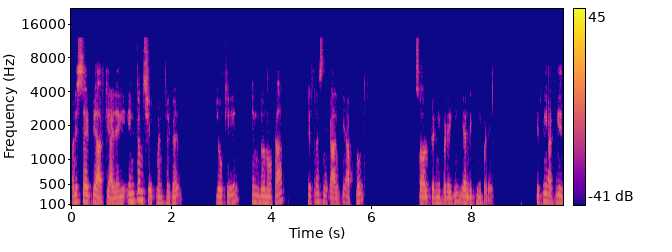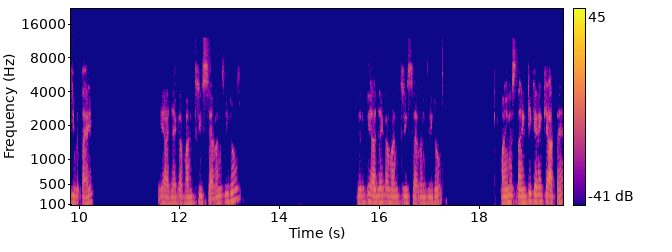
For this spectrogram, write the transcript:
और इस साइड पे आपकी आ जाएगी इनकम स्टेटमेंट फिगर जो कि इन दोनों का डिफरेंस निकाल के आपको सॉल्व करनी पड़ेगी या लिखनी पड़ेगी। कितनी आती है जी बताएँ? ये आ जाएगा वन थ्री सेवन ज़ीरो। इधर भी आ जाएगा one three seven zero. Minus ninety करें, क्या आता है?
